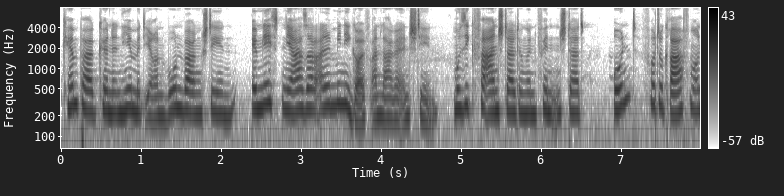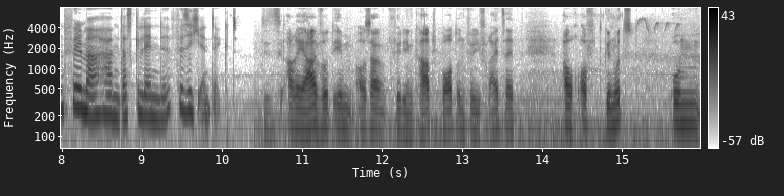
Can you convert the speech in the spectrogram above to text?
Camper können hier mit ihren Wohnwagen stehen. Im nächsten Jahr soll eine Minigolfanlage entstehen. Musikveranstaltungen finden statt und Fotografen und Filmer haben das Gelände für sich entdeckt. Dieses Areal wird eben außer für den Kartsport und für die Freizeit auch oft genutzt, um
